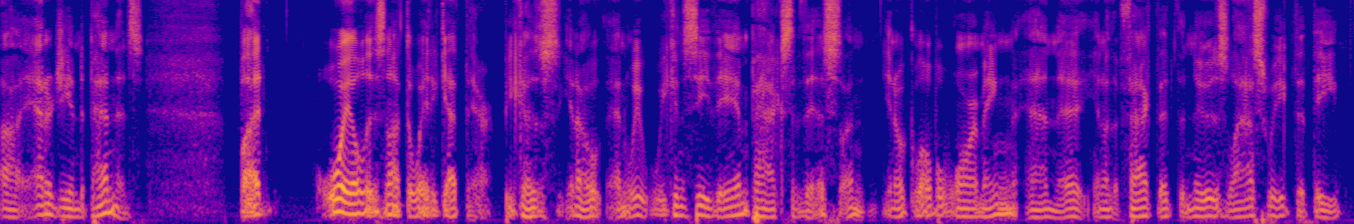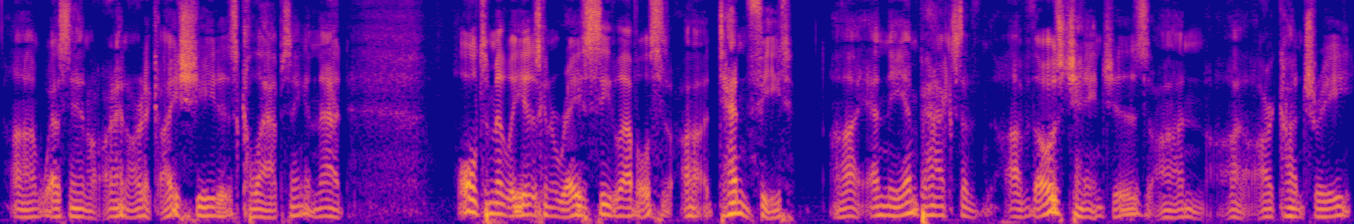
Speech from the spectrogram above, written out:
uh, energy independence. But oil is not the way to get there because, you know, and we, we can see the impacts of this on, you know, global warming and, the, you know, the fact that the news last week that the uh, West Antarctic ice sheet is collapsing and that ultimately is going to raise sea levels uh, 10 feet uh, and the impacts of, of those changes on uh, our country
